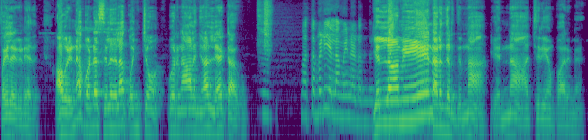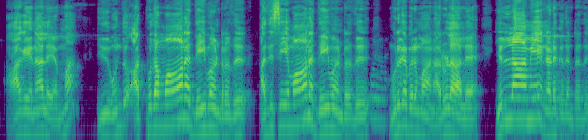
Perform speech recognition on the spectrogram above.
ஃபெயிலர் கிடையாது. அவர் என்ன பண்ற சிலதெல்லாம் கொஞ்சம் ஒரு நாலஞ்சு நாள் லேட் ஆகும். மத்தபடி எல்லாமே நடந்துருதுன்னா என்ன ஆச்சரியம் பாருங்க. ஆகையினால அம்மா இது வந்து அற்புதமான தெய்வம்ன்றது அதிசயமான தெய்வம்ன்றது. முருகபெருமான் அருளால எல்லாமே நடக்குதுன்றது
